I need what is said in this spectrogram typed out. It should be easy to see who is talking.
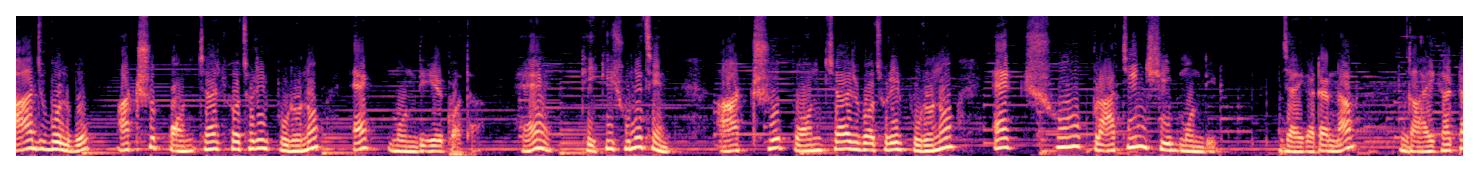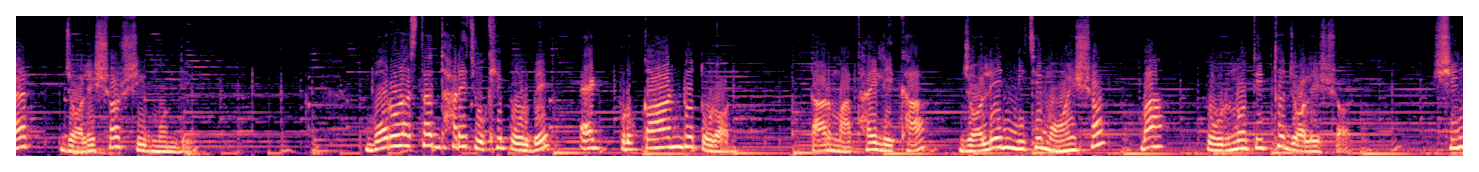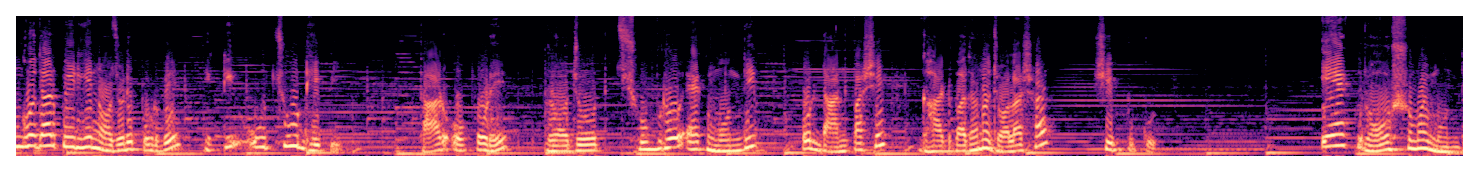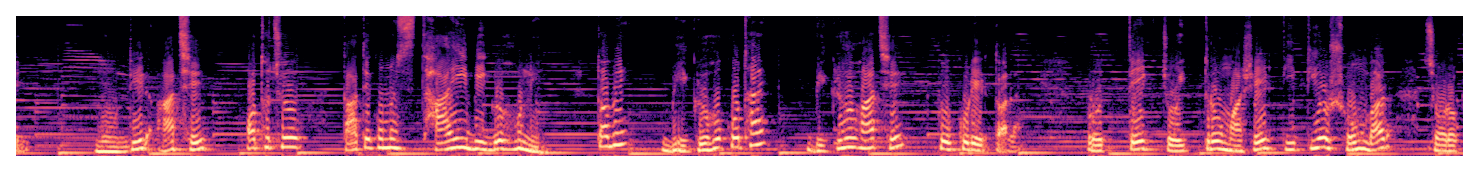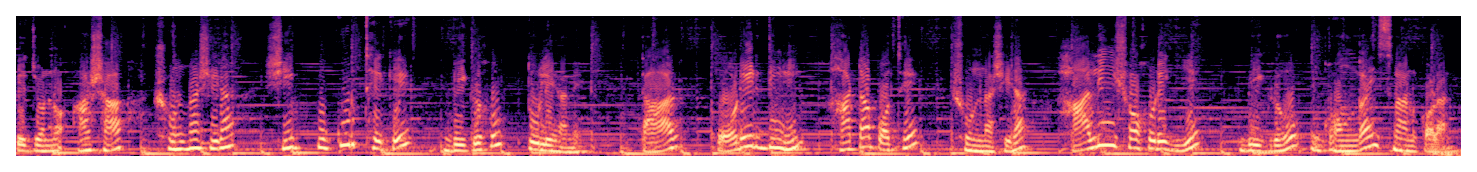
Speaker 1: আজ বলব আটশো পঞ্চাশ বছরের পুরনো এক মন্দিরের কথা। হ্যাঁ ঠিকই শুনেছেন, আটশো পঞ্চাশ বছরের পুরনো এক সুপ্রাচীন শিব মন্দির। জায়গাটার নাম গায়েঘাটার জলেশ্বর শিব মন্দির। বড় রাস্তার ধারে চোখে পড়বে এক প্রকাণ্ড তোরণ। তার মাথায় লেখা জলের নিচে মহেশ্বর বা পূর্ণতীর্থ জলেশ্বর। সিংহদ্বার পেরিয়ে নজরে পড়বে একটি উঁচু ঢিপি। তার ওপরে রজত, শুভ্র এক মন্দির ও ডান পাশে ঘাট বাঁধানো জলাশয়, শিবপুকুর। এক রহস্যময় মন্দির। মন্দির আছে, অথচ তাতে কোনো স্থায়ী বিগ্রহ নেই। তবে বিগ্রহ কোথায়? বিগ্রহ আছে পুকুরের তলায়। প্রত্যেক চৈত্র মাসের তৃতীয় সোমবার চড়কের জন্য আসা সন্ন্যাসীরা শিব পুকুর থেকে বিগ্রহ তুলে আনে। তার পরের দিনই হাঁটা পথে সন্ন্যাসীরা হালি শহরে গিয়ে বিগ্রহ গঙ্গায় স্নান করান।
